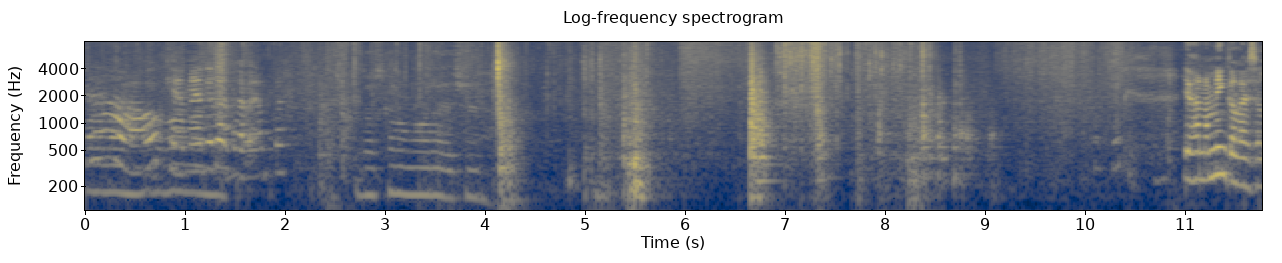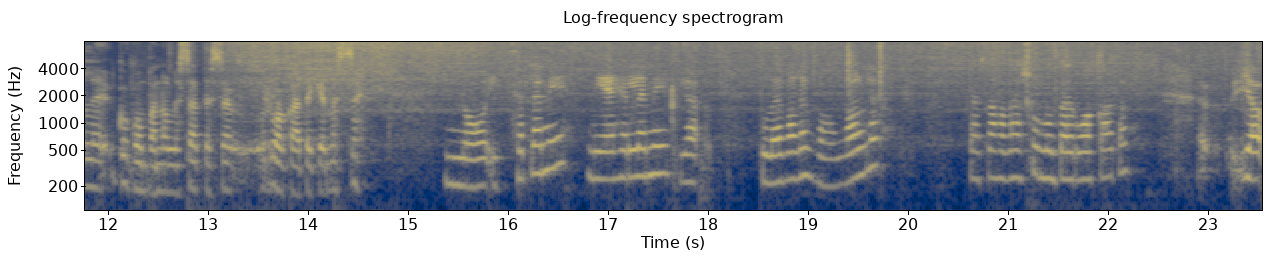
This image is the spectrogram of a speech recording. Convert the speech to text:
Ja, okej. Nej, det där behöver jag inte. Då ska de vara i kylen. Johanna, minkälaiselle kokoonpanolle sä tässä ruokaa tekemässä? No itselleni, miehelleni ja tulevalle vauvalle. Tää saa vähän sunnuntai-ruokaata. Ja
